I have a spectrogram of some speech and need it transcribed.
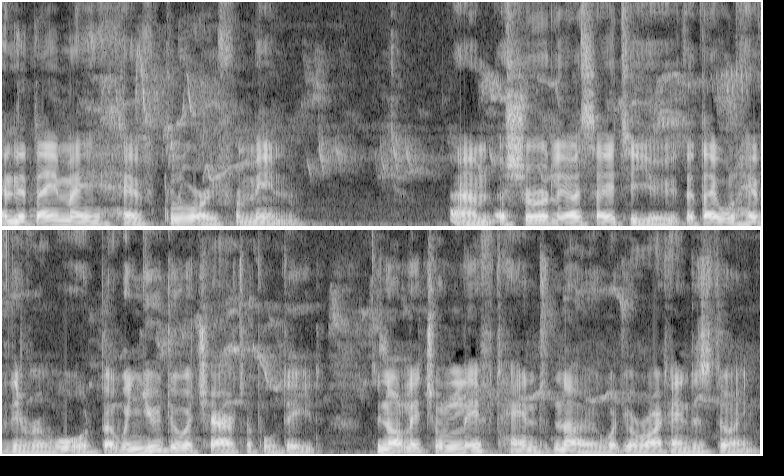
and that they may have glory from men. Um, assuredly, I say to you that they will have their reward. But when you do a charitable deed, do not let your left hand know what your right hand is doing,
